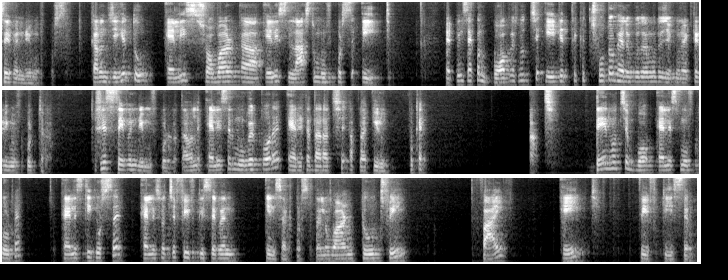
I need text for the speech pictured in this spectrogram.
সেভেন রিমুভ করছে। কারণ যেহেতু এলিস সবার এলিস লাস্ট মুভ করছে এইট দ্যাট মিনস এখন ববের হচ্ছে এইটের থেকে ছোট ভ্যালুগুলোর মধ্যে যে কোনো একটা রিমুভ করতে হবে। সে সেভেন রিমুভ করল। তাহলে অ্যালিসের মুভের পরে অ্যারেটা দাঁড়াচ্ছে আপনার এরকম ওকে আচ্ছা। দেন হচ্ছে অ্যালিস মুভ করবে। অ্যালিস কি করছে? অ্যালিস হচ্ছে ফিফটি সেভেন ইনসার্ট করছে। তাহলে one two three five eight fifty seven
